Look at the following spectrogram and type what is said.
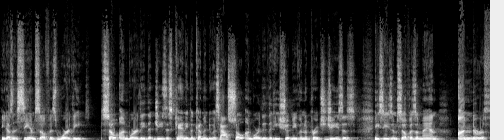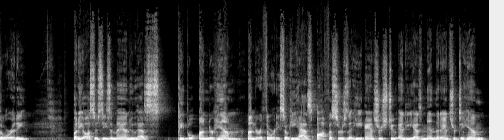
He doesn't see himself as worthy, so unworthy that Jesus can't even come into his house, so unworthy that he shouldn't even approach Jesus. He sees himself as a man under authority, but he also sees a man who has people under him under authority. So he has officers that he answers to, and he has men that answer to him.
